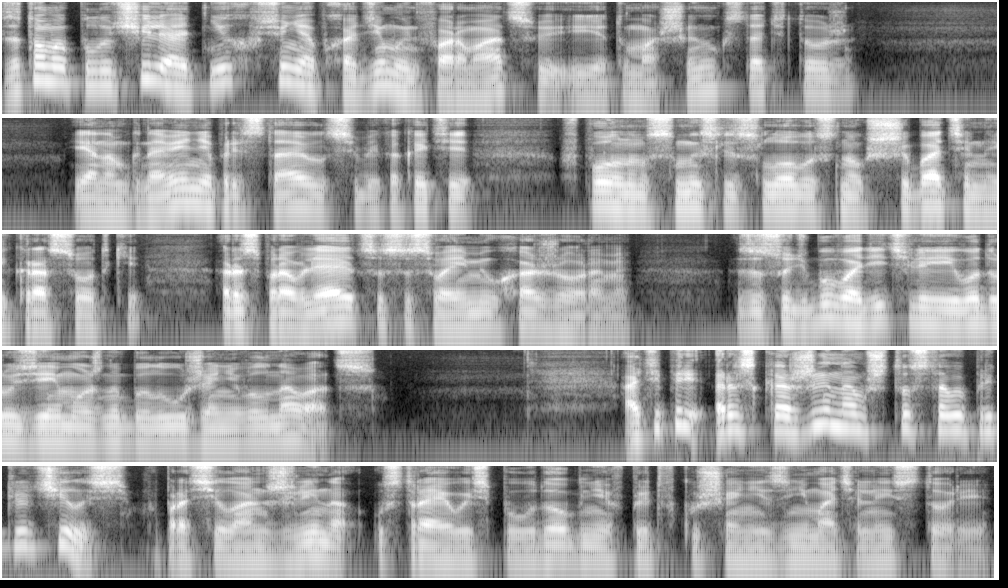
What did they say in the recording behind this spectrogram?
Зато мы получили от них всю необходимую информацию, и эту машину, кстати, тоже. Я на мгновение представил себе, как эти в полном смысле слова сногсшибательные красотки — расправляются со своими ухажерами. За судьбу водителя и его друзей можно было уже не волноваться. «А теперь расскажи нам, что с тобой приключилось», — попросила Анжелина, устраиваясь поудобнее в предвкушении занимательной истории.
